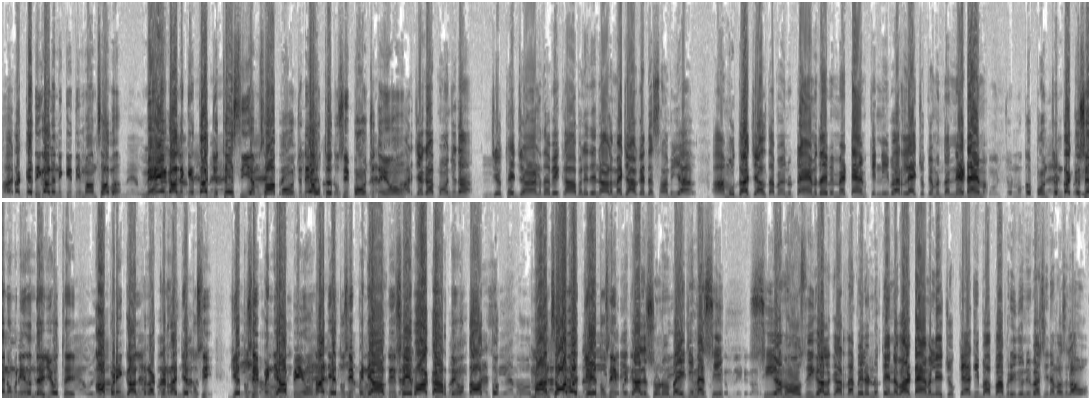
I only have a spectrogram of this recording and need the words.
ਹਾਂ ਧੱਕੇ ਦੀ ਗੱਲ ਨਹੀਂ ਕੀਤੀ ਮਾਨ ਸਾਹਿਬ। ਮੈਂ ਇਹ ਗੱਲ ਕੀਤਾ ਜਿੱਥੇ ਸੀਐਮ ਸਾਹਿਬ ਪਹੁੰਚਦੇ ਆ ਉੱਥੇ ਤੁਸੀਂ ਪਹੁੰਚਦੇ ਹੋ। ਹਰ ਜਗ੍ਹਾ ਪਹੁੰਚਦਾ ਜੇ ਉੱਥੇ ਜਾਣ ਦਵੇ ਕਾਬਲੇ ਦੇ ਨਾਲ ਮੈਂ ਜਾ ਕੇ ਦੱਸਾਂ ਵੀ ਆ ਆ ਮੁੱਦਾ ਚੱਲਦਾ ਪਿਆ ਇਹਨੂੰ ਟਾਈਮ ਦੇ ਵੀ ਮੈਂ ਟਾਈਮ ਕਿੰਨੀ ਵਾਰ ਲੈ ਚੁੱਕਿਆ ਮੈਂ ਦੰਨੇ ਟਾਈਮ ਪਹੁੰਚਣ ਨੂੰ ਤਾਂ ਪਹੁੰਚਣ ਤਾਂ ਕਿਸੇ ਨੂੰ ਵੀ ਨਹੀਂ ਦਿੰਦੇ ਜੀ ਉੱਥੇ। ਆਪਣੀ ਗੱਲ ਰੱਖਣ ਦਾ ਜੇ ਤੁਸੀਂ ਜੇ ਤੁਸੀਂ ਪੰਜਾਬੀ ਹੋ ਨਾ ਜੇ ਤੁਸੀਂ ਪੰਜਾਬ ਦੀ ਸੇਵਾ ਕਰਦੇ ਹੋ ਤਾਂ ਮਾਨ ਸਾਹਿਬ ਜੇ ਤੁਸੀਂ ਗੱਲ ਸੁਣੋ ਬਾਈ ਜੀ ਮੈਂ ਸੀਐਮ ਹਾਊਸ ਦੀ ਗੱਲ ਕਰਦਾ ਬਿਲਨ ਨੂੰ ਤਿੰਨ ਵਾਰ ਟਾਈਮ ਲੈ ਚੁੱਕਿਆ ਕਿ ਬਾਬਾ ਫਰੀਦ ਯੂਨੀਵਰਸਿਟੀ ਦਾ ਮਸਲਾ ਉਹ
